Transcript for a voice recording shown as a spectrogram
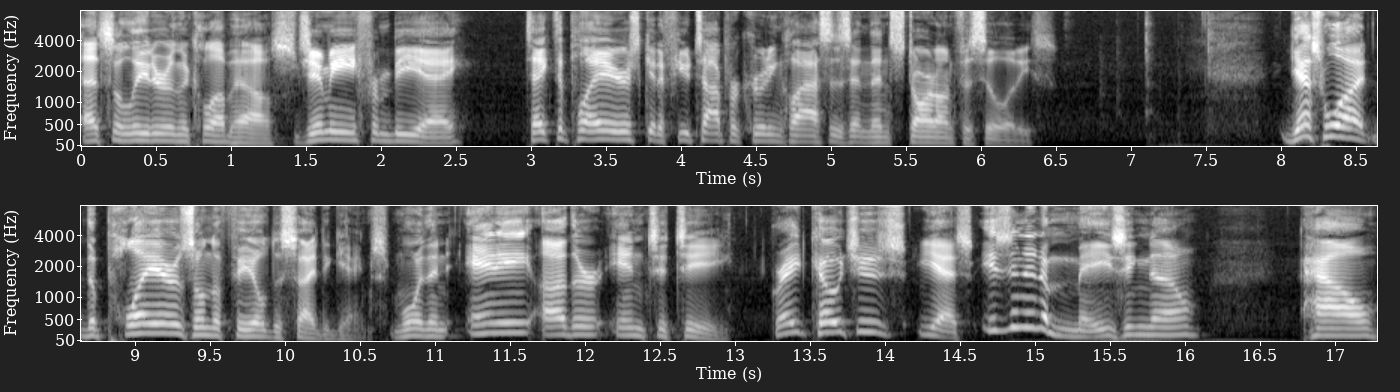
That's a leader in the clubhouse. Jimmy from BA, take the players, get a few top recruiting classes, and then start on facilities. Guess what? The players on the field decide the games more than any other entity. Great coaches, yes. Isn't it amazing, though, how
